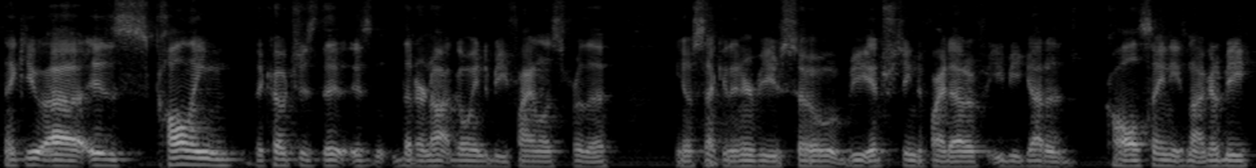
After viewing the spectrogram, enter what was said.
thank you. Uh, is calling the coaches that is that are not going to be finalists for the you know second interview. So it'd be interesting to find out if EB got a call saying he's not going to be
